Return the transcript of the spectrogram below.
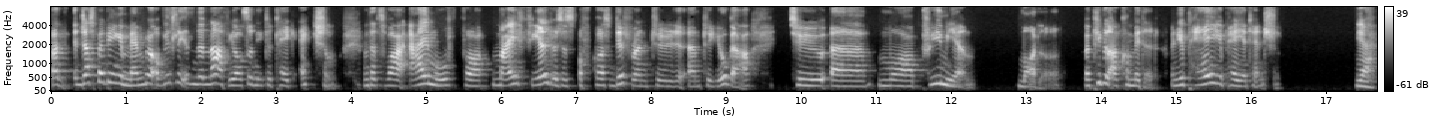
but just by being a member obviously isn't enough. You also need to take action. And that's why I moved for my field, which is of course different to, um, to yoga, to a more premium model where people are committed. When you pay, you pay attention. Yeah.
